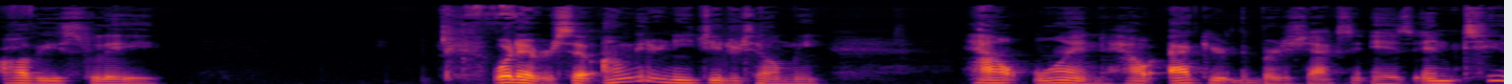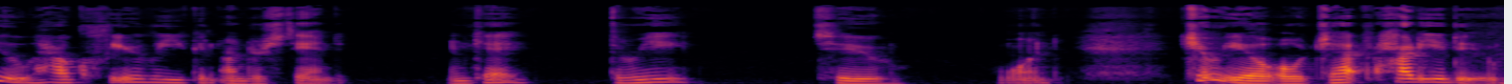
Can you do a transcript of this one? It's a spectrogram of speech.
obviously. Whatever, so I'm going to need you to tell me how, one, how accurate the British accent is, and two, how clearly you can understand it. Okay? Three, two, one. Cheerio, old chap. How do you do?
